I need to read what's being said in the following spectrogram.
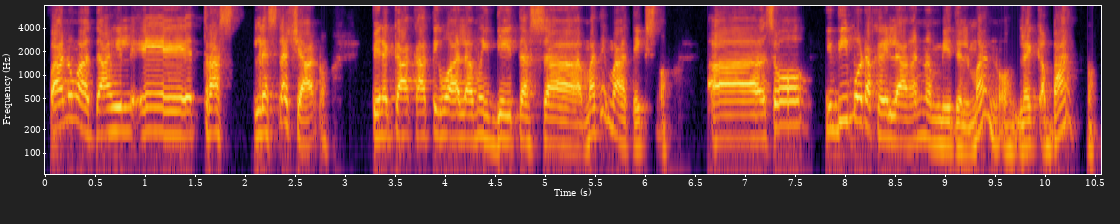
Paano nga? Dahil eh, trustless na siya, no? pinagkakatiwala mo yung data sa mathematics. No? Uh, so, hindi mo na kailangan ng middleman, no? like a bank. No?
